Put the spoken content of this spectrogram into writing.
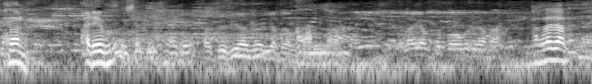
పదండి అదే సతీష్ గారు అలా అలా జరగండి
